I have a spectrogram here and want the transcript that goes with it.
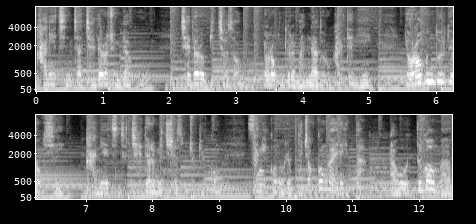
강의 진짜 제대로 준비하고 제대로 미쳐서 여러분들을 만나도록 할 테니 여러분들도 역시 강의에 진짜 제대로 미치셨으면 좋겠고 상위권 올해 무조건 가야 되겠다 라고 뜨거운 마음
